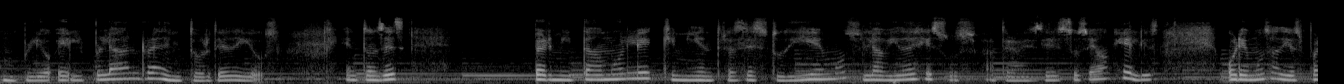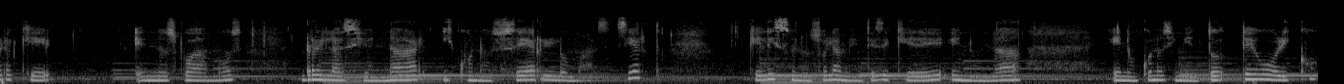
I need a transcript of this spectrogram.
cumplió el plan redentor de Dios. Entonces, permitámosle que mientras estudiemos la vida de Jesús a través de estos evangelios, oremos a Dios para que eh, nos podamos relacionar y conocerlo más, ¿cierto? Que listo, no solamente se quede en una en un conocimiento teórico,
